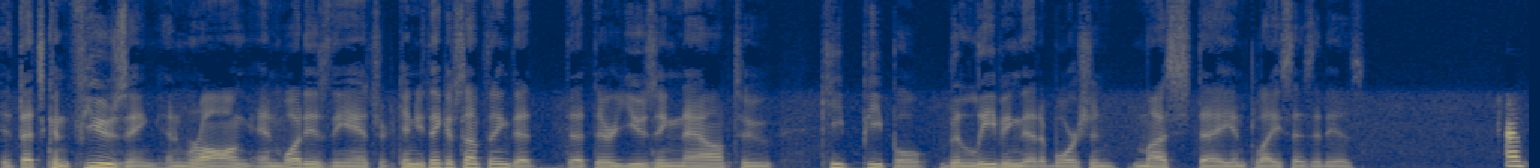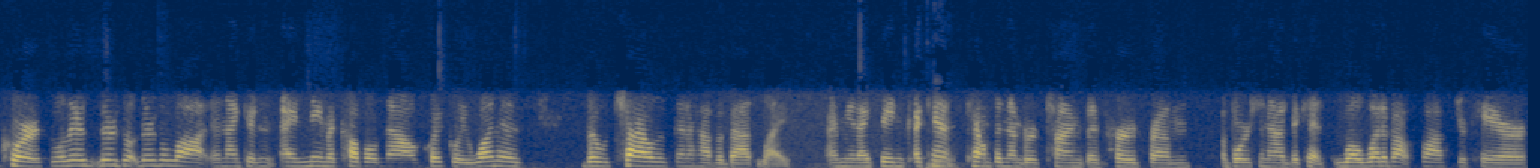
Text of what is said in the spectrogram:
it, that's confusing and wrong? And what is the answer? Can you think of something that that they're using now to keep people believing that abortion must stay in place as it is? Of course. Well, there's there's a, there's a lot, and I can I name a couple now quickly. One is the child is going to have a bad life. I mean, I think I can't yeah. count the number of times I've heard from abortion advocates, well, what about foster care?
